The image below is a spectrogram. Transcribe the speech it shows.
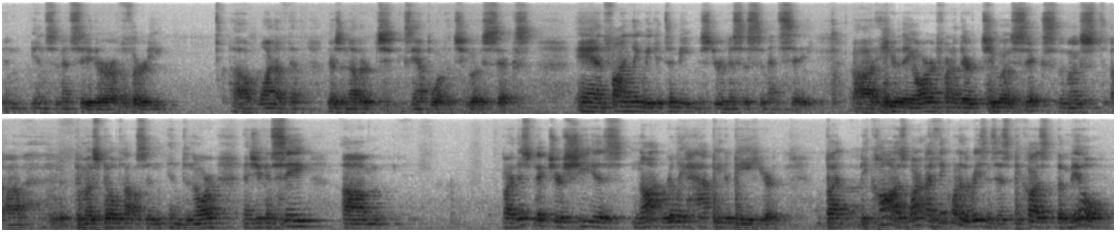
in, in Cement City. There are 30, uh, one of them. There's another example of the 206. And finally, we get to meet Mr. and Mrs. Cement City. Uh, Here they are in front of their 206, the most, uh, the most built house in in Donora. As you can see, um, by this picture, she is not really happy to be here. But because, one, I think one of the reasons is because the mill,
